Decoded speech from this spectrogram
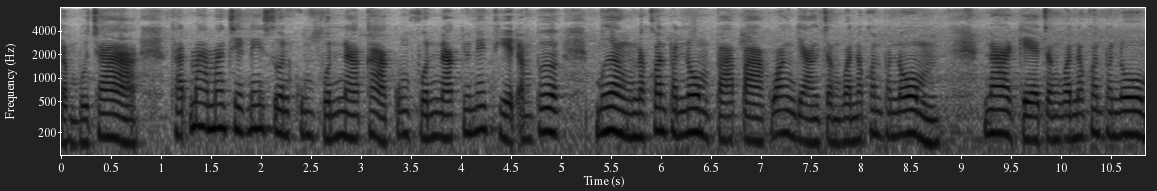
กัมพูชา ถัดมามาเช็คในส่วนกลุ่มฝนหนักค่ะกลุ่มฝนหนักอยู่ในเขตอำเภอเมืองนครพนมป่าปากว่างยางจังหวัดนครพนม หน้าแก่จังหวัดนครพนม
